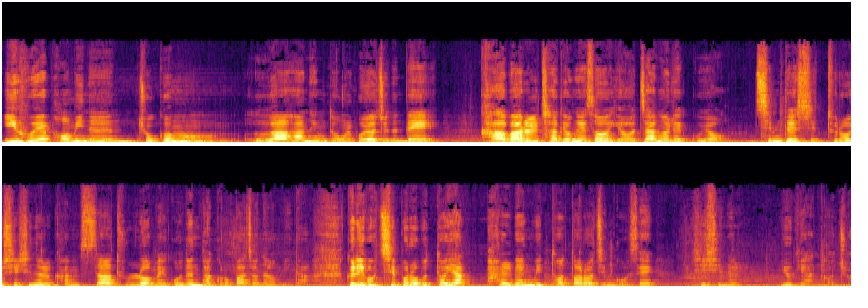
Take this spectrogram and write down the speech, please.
이후에 범인은 조금 의아한 행동을 보여주는데 가발을 착용해서 여장을 했고요. 침대 시트로 시신을 감싸 둘러매고는 밖으로 빠져나옵니다. 그리고 집으로부터 약 800m 떨어진 곳에 시신을 유기한 거죠.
